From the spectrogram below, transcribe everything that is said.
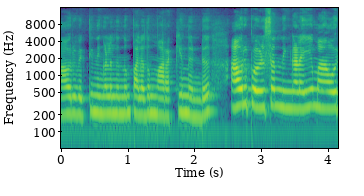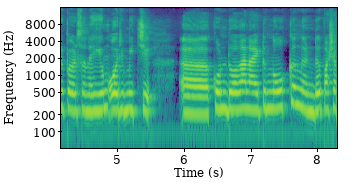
ആ ഒരു വ്യക്തി നിങ്ങളിൽ നിന്നും പലതും മറയ്ക്കുന്നുണ്ട്. ആ ഒരു പേഴ്സൺ നിങ്ങളെയും ആ ഒരു പേഴ്സണെയും ഒരുമിച്ച് കൊണ്ടുപോകാനായിട്ട് നോക്കുന്നുണ്ട്. പക്ഷെ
